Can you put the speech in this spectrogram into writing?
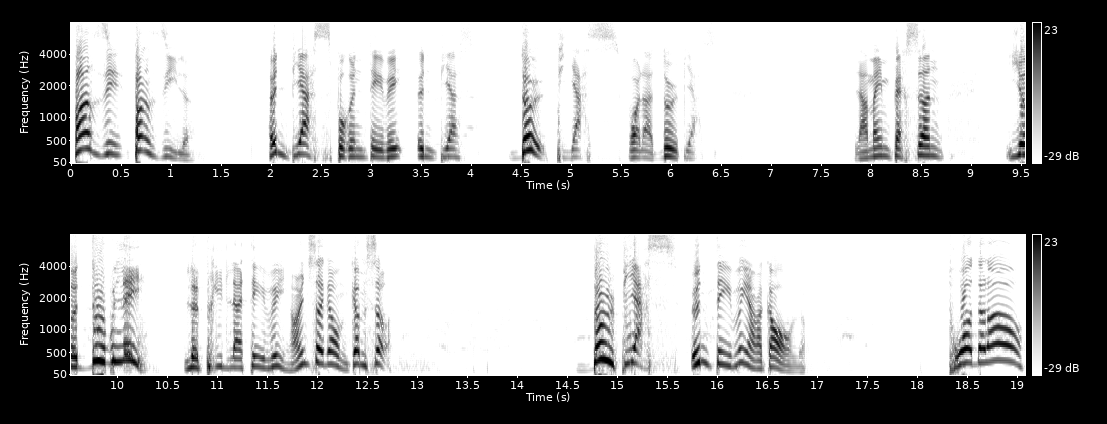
Pense-y, là. Une pièce pour une TV, une pièce. Deux piastres. Voilà, deux piastres. La même personne, il a doublé le prix de la TV en une seconde, comme ça. Deux piastres. Une TV encore, là. Trois dollars?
